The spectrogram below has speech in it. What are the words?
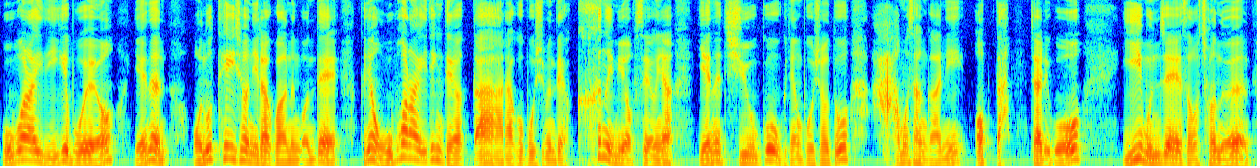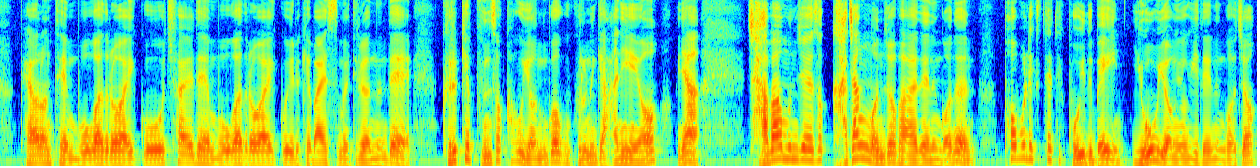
오버라이드 이게 뭐예요? 얘는 어노테이션이라고 하는 건데 그냥 오버라이딩 되었다라고 보시면 돼요. 큰 의미 없어요. 그냥 얘는 지우고 그냥 보셔도 아무 상관이 없다 자 그리고 이 문제에서 저는 페어런트엔 뭐가 들어가 있고 차일드엔 뭐가 들어가 있고 이렇게 말씀을 드렸는데 그렇게 분석하고 연구하고 그러는 게 아니에요. 그냥 자바 문제에서 가장 먼저 봐야 되는 거는 퍼블릭 스태틱 보이드 메인 요 영역이 되는 거죠.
